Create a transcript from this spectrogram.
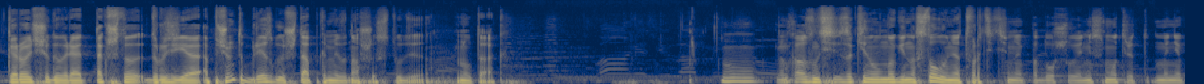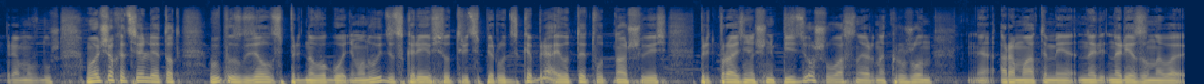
Короче говоря, так что, друзья, а почему ты брезгуешь тапками в нашей студии? Ну так. Мюнхгаузен закинул ноги на стол, у меня отвратительная подошва, и они смотрят мне прямо в душ. Мы вообще хотели этот выпуск сделать предновогодним. Он выйдет, скорее всего, 31 декабря, и вот этот вот наш весь предпраздничный пиздеж у вас, наверное, окружен э, ароматами наре- нарезанного,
